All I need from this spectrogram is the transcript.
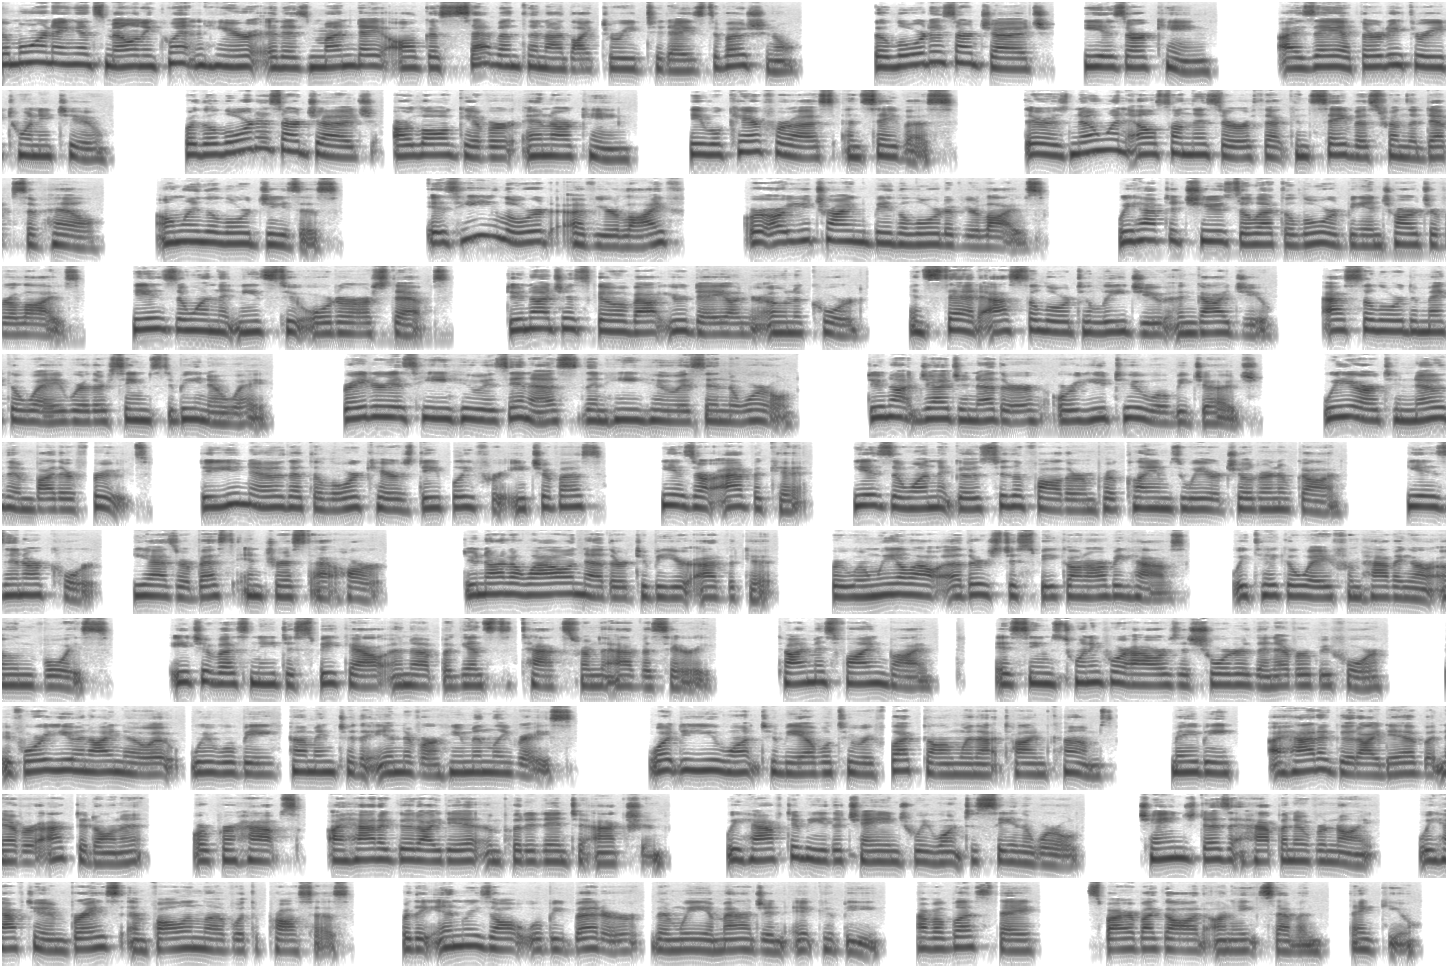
Good morning, it's Melanie Quinton here. It is Monday, August 7th, and I'd like to read today's devotional. The Lord is our judge, He is our King. Isaiah 33 22. For the Lord is our judge, our lawgiver, and our King. He will care for us and save us. There is no one else on this earth that can save us from the depths of hell, only the Lord Jesus. Is He Lord of your life, or are you trying to be the Lord of your lives? We have to choose to let the Lord be in charge of our lives. He is the one that needs to order our steps. Do not just go about your day on your own accord. Instead, ask the Lord to lead you and guide you. Ask the Lord to make a way where there seems to be no way. Greater is He who is in us than he who is in the world. Do not judge another, or you too will be judged. We are to know them by their fruits. Do you know that the Lord cares deeply for each of us? He is our advocate. He is the one that goes to the Father and proclaims we are children of God. He is in our court. He has our best interest at heart. Do not allow another to be your advocate, for when we allow others to speak on our behalves, we take away from having our own voice. Each of us need to speak out and up against attacks from the adversary. Time is flying by. It seems 24 hours is shorter than ever before. Before you and I know it, we will be coming to the end of our humanly race. What do you want to be able to reflect on when that time comes? Maybe, I had a good idea but never acted on it, or perhaps I had a good idea and put it into action. We have to be the change we want to see in the world. Change doesn't happen overnight. We have to embrace and fall in love with the process, for the end result will be better than we imagine it could be. Have a blessed day. Inspired by God on 8 7. Thank you.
